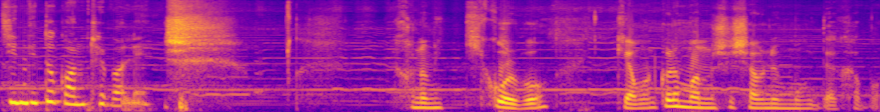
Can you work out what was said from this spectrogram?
চিন্তিত কণ্ঠে বলে এখন আমি কি করব? কেমন করে মানুষের সামনে মুখ দেখাবো?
